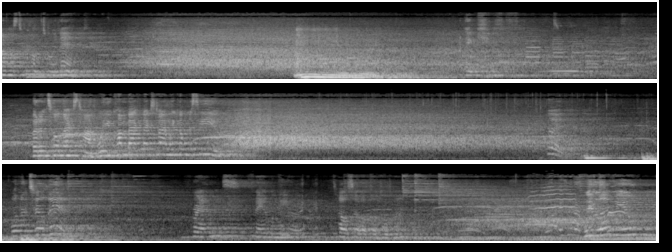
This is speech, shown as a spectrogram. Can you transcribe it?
God has to come to an end. Thank you. But until next time, will you come back next time we come to see you? Good. Well, until then, friends, family, Tulsa, Oklahoma, we love you.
